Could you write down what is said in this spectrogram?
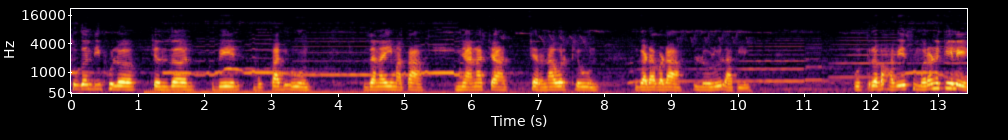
सुगंधी फुलं चंदन बेल बुक्का घेऊन जनाई माता ज्ञानाच्या चरणावर ठेवून गडाबडा लोळू लागली. पुत्र भावे स्मरण केले.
